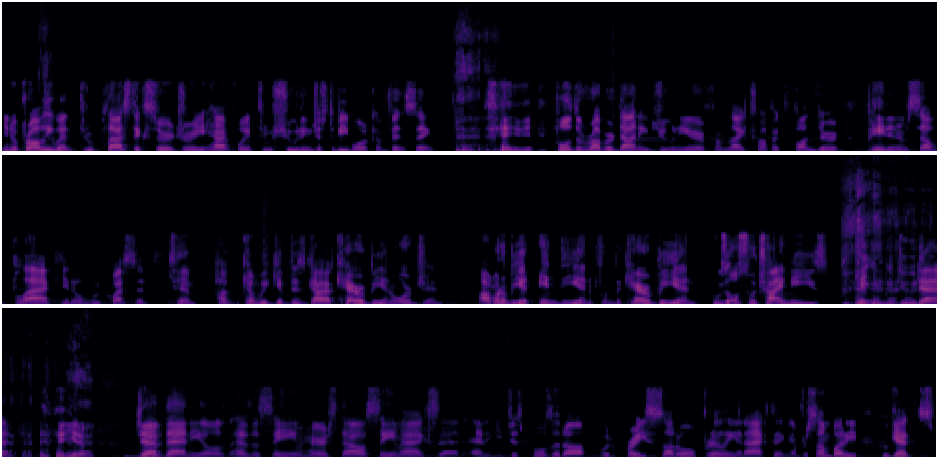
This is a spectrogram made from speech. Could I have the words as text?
you know probably went through plastic surgery halfway through shooting just to be more convincing pulled the Robert Downey Jr. from like Tropic Thunder, painted himself black, you know, requested Tim, how can we give this guy a Caribbean origin? I want to be an Indian from the Caribbean who's also Chinese. Can you do that? you know, Jeff Daniels has the same hairstyle, same accent, and he just pulls it off with very subtle, brilliant acting. And for somebody who gets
